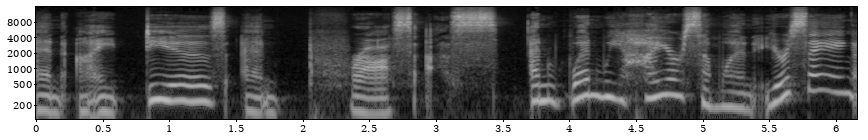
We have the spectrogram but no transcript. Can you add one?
and ideas and process. And when we hire someone, you're saying,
